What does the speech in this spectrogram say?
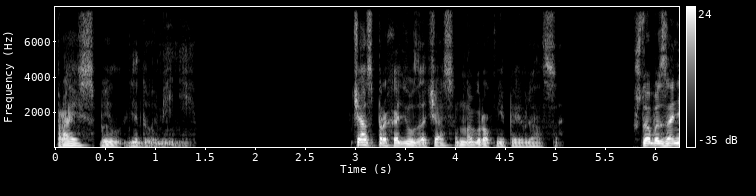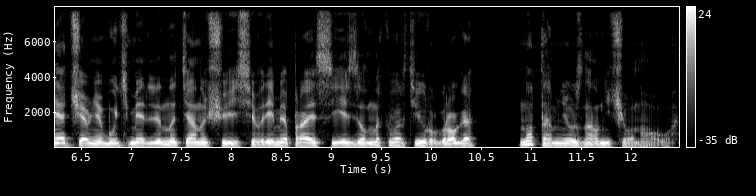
Прайс был в недоумении. Час проходил за часом, но Грог не появлялся. Чтобы занять чем-нибудь медленно тянущееся время, Прайс съездил на квартиру Грога, но там не узнал ничего нового.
